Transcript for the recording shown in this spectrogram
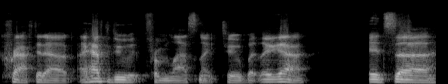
craft it out. I have to do it from last night too. But like, yeah, it's uh,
